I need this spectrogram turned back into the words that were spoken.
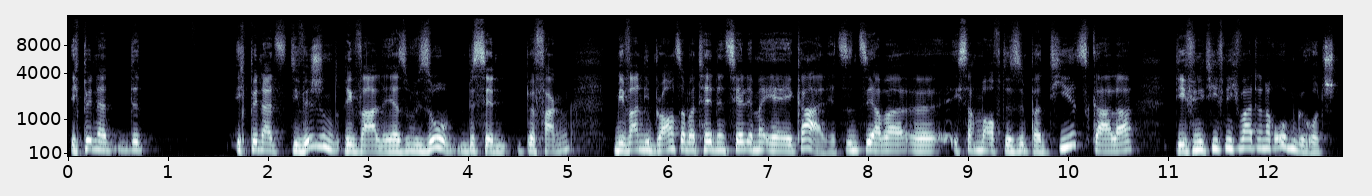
ich bin, ich bin als Division-Rivale ja sowieso ein bisschen befangen. Mir waren die Browns aber tendenziell immer eher egal. Jetzt sind sie aber, äh, ich sag mal, auf der Sympathieskala definitiv nicht weiter nach oben gerutscht.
